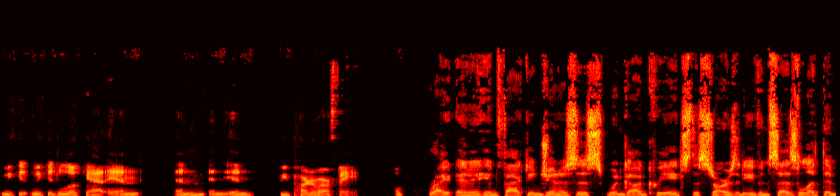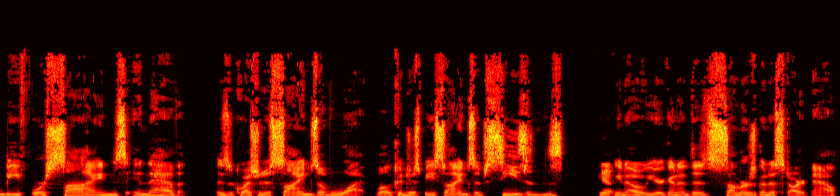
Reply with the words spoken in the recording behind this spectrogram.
we could, we could look at and, and, mm-hmm. and, and be part of our faith. Right. And in fact, in Genesis, when God creates the stars, it even says, let them be for signs in the heaven. There's a question of signs of what? Well, it could just be signs of seasons. Yep. You know, you're going to, the summer's going to start now.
